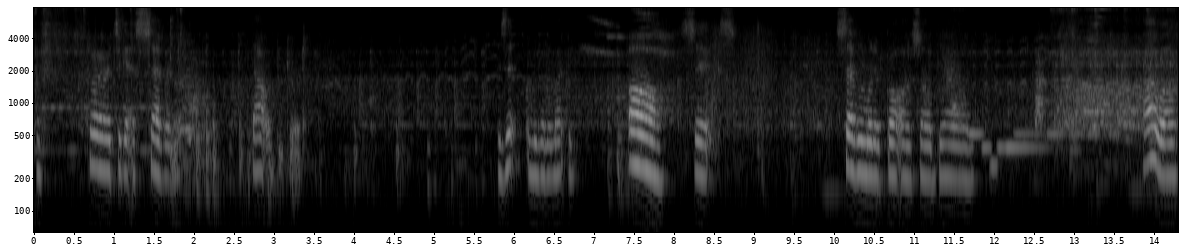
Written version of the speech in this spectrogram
prefer to get a seven. That would be good. Is it? Oh my god, it might be. Oh, six. Seven would have got us our brown. Oh well.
